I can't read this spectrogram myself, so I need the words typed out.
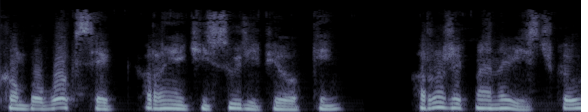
کۆمبۆ بۆکسێک ڕنگێکی سووری پێوە بکەین ڕۆژێکمان نەویست چکە و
